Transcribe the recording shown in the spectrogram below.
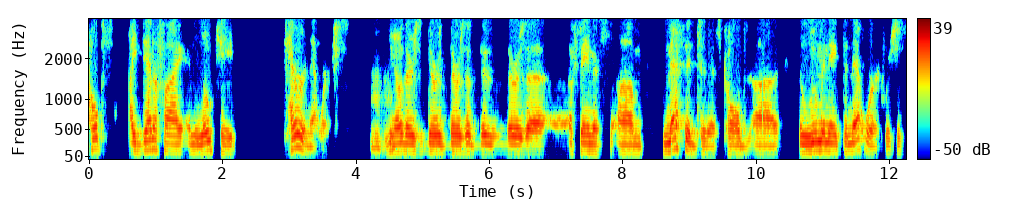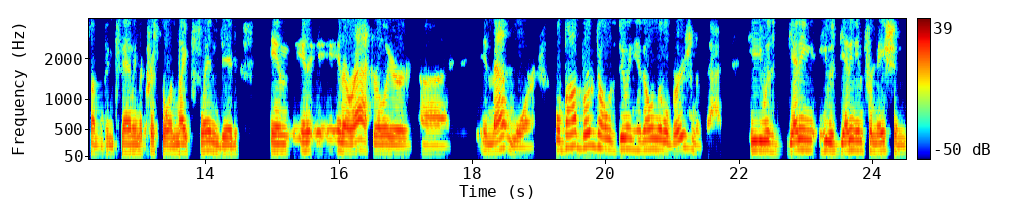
helps identify and locate terror networks. Mm-hmm. You know, there's there there's a there, there's a, a famous um, method to this called uh, illuminate the network, which is something Stanley McChrystal and Mike Flynn did in in, in Iraq earlier uh, in that war, well, Bob Bergdahl was doing his own little version of that. He was getting he was getting information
